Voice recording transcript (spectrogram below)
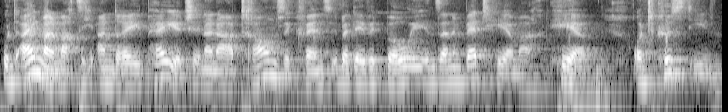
Und einmal macht sich Andrei Page in einer Art Traumsequenz über David Bowie in seinem Bett her, und küsst ihn.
